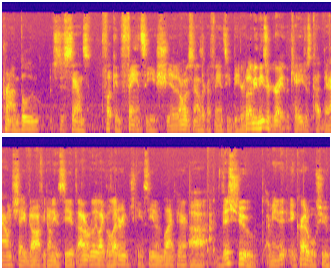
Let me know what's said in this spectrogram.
Prime Blue, which just sounds fucking fancy as shit. It almost sounds like a fancy beer. But I mean, these are great. The cage is cut down, shaved off. You don't even see it. I don't really like the lettering, you can't see it in the black pair. Uh, this shoe, I mean, incredible shoe.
